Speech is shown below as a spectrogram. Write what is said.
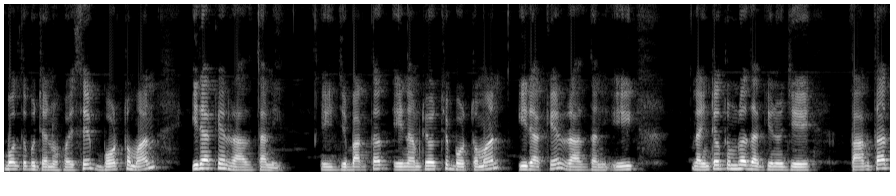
বলতে বোঝানো হয়েছে বর্তমান ইরাকের রাজধানী। এই যে বাগদাদ, এই নামটি হচ্ছে বর্তমান ইরাকের রাজধানী। এই লাইনটাও তোমরা দেখিও যে বাগদাদ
